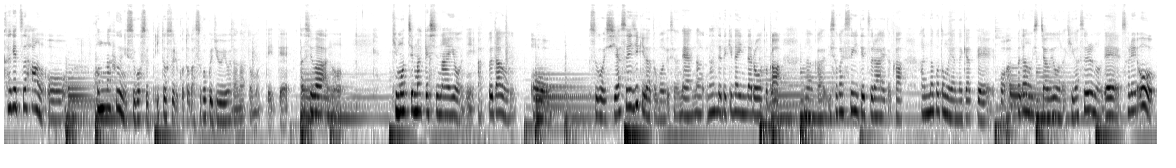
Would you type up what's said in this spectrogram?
ヶ月半をこんな風に過ごすって意図することがすごく重要だなと思っていて私はあの気持ち負けしないようにアップダウンをすごいしやすい時期だと思うんですよね。なんでできないんだろうとかなんか忙しすぎて辛いとかあんなこともやんなきゃってこうアップダウンしちゃうような気がするのでそれを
